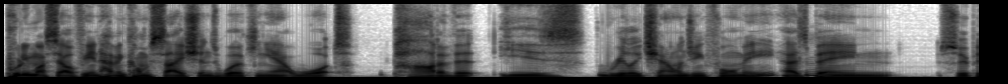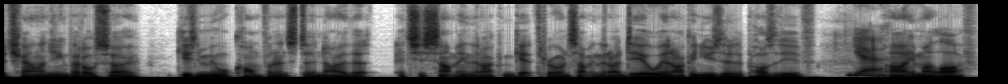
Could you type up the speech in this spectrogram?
putting myself in, having conversations, working out what part of it is really challenging for me has been super challenging, but also gives me more confidence to know that it's just something that I can get through and something that I deal with and I can use it as a positive yeah. uh, in my life.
